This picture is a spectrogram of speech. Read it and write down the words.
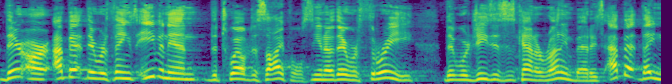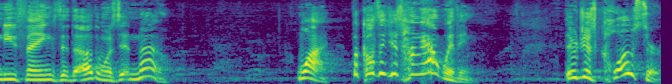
there are, I bet there were things, even in the 12 disciples, you know, there were three that were Jesus' kind of running buddies. I bet they knew things that the other ones didn't know. Why? Because they just hung out with him. They were just closer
